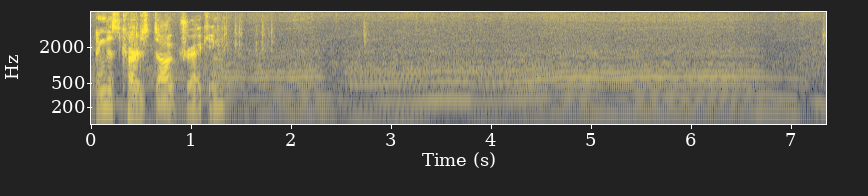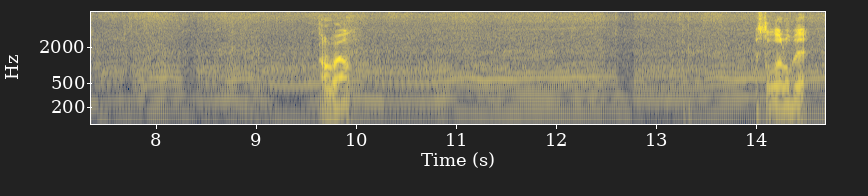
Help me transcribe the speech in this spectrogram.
I think this car's dog tracking. Oh well. Just a little bit.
